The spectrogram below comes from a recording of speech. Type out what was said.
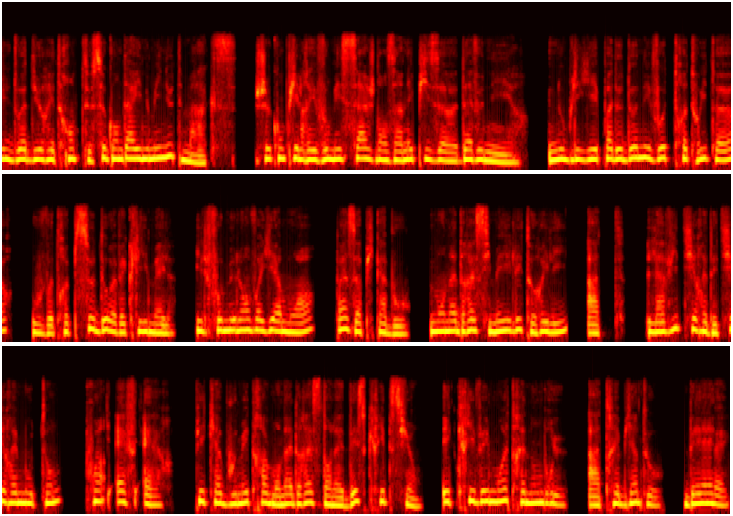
Il doit durer 30 secondes à une minute max. Je compilerai vos messages dans un épisode à venir. N'oubliez pas de donner votre Twitter ou votre pseudo avec l'email. Il faut me l'envoyer à moi, pas à Picaboo. Mon adresse email est aurélie at la des moutonfr Picaboo mettra mon adresse dans la description. Écrivez-moi très nombreux. À très bientôt. BLA.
